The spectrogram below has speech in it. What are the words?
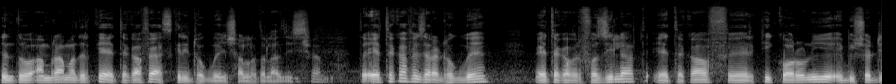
কিন্তু আমরা আমাদেরকে এতেকাফে আজকেরই ঢুকবে ইনশাআল্লাহ তালা আজিজ। তো এতেকাফে যারা ঢুকবে এতেকাফের ফজিলাত, এতেকাফের কি করণীয় এই বিষয়টি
